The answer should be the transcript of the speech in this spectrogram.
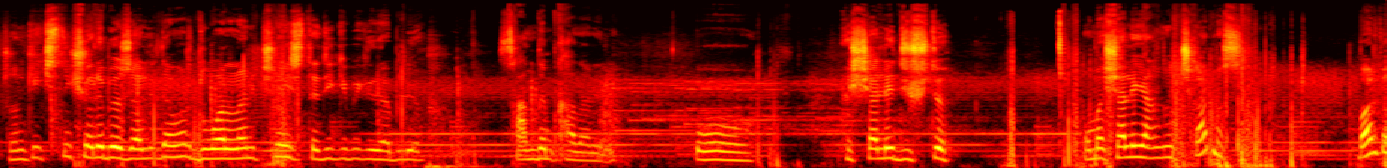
Sonic X'in şöyle bir özelliği de var. Duvarların içine istediği gibi girebiliyor. Sandığım kadarıyla. Oo. Meşale düştü. O meşale yangın çıkarmasın. Bu arada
